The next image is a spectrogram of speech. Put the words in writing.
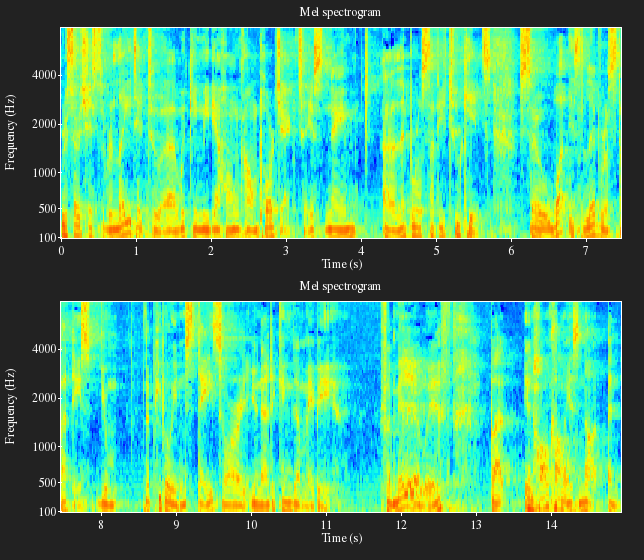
research is related to a wikimedia hong kong project. It's named uh, liberal study Two Kids. so what is liberal studies? You the people in states or united kingdom may be familiar with but in Hong Kong, it's not an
